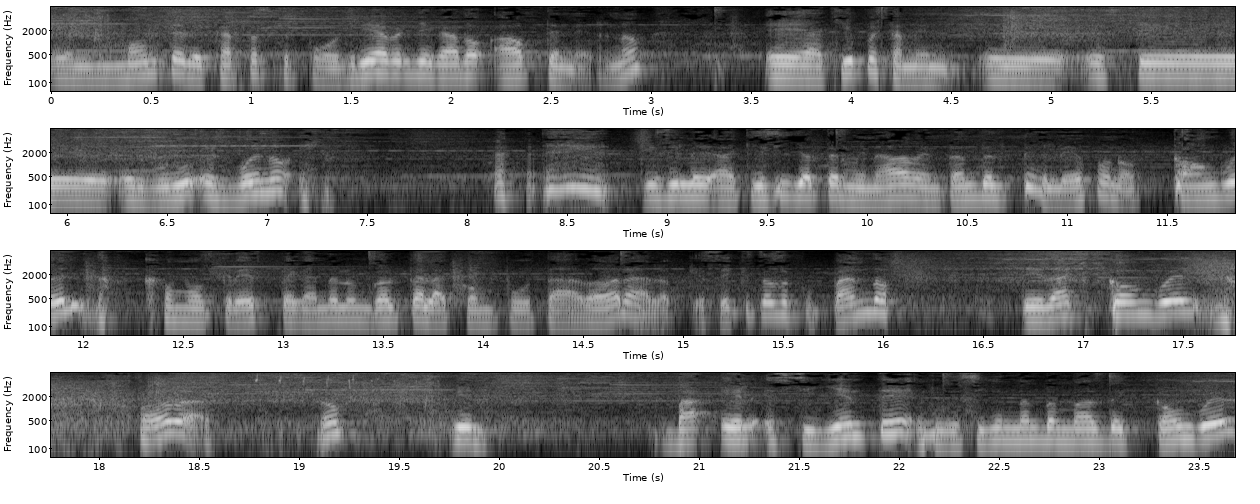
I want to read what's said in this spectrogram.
el monte de cartas que podría haber llegado a obtener, ¿no? Eh, aquí pues también eh, este, el vudú es bueno. aquí, sí le, aquí sí ya terminaba aventando el teléfono. Conwell, ¿cómo crees? Pegándole un golpe a la computadora, lo que sé que estás ocupando. Te da Conwell, no jodas, ¿no? Bien, va el siguiente, le siguen dando más de Conwell.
